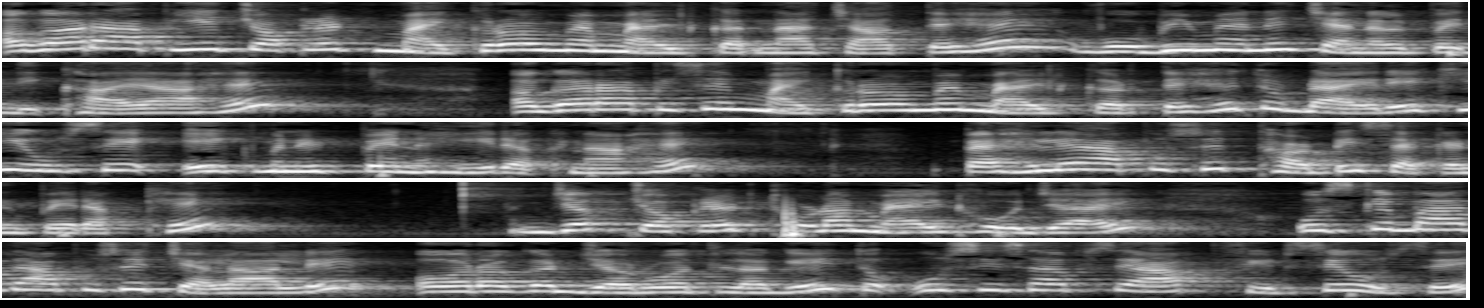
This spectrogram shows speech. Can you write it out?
अगर आप ये चॉकलेट माइक्रोवेव में मेल्ट करना चाहते हैं, वो भी मैंने चैनल पे दिखाया है। अगर आप इसे माइक्रोवेव में मेल्ट करते हैं तो डायरेक्ट ही उसे एक मिनट पे नहीं रखना है। पहले आप उसे थर्टी सेकेंड पे रखें। जब चॉकलेट थोड़ा मेल्ट हो जाए, उसके बाद आप उसे चला ले और अगर ज़रूरत लगे तो उस हिसाब से आप फिर से उसे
